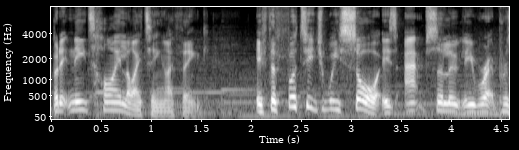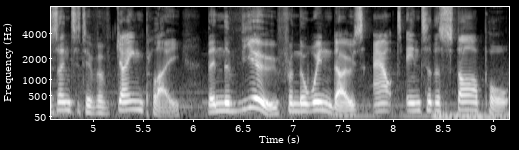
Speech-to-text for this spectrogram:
but it needs highlighting I think. If the footage we saw is absolutely representative of gameplay then the view from the windows out into the starport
